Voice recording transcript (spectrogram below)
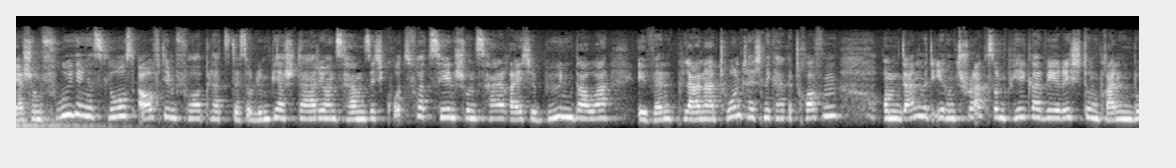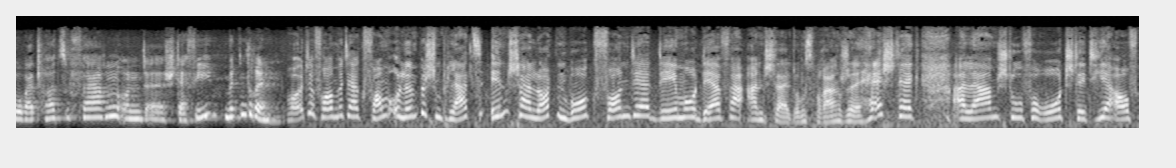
Ja, schon früh ging es los. Auf dem Vorplatz des Olympiastadions haben sich kurz vor zehn schon zahlreiche Bühnenbauer, Eventplaner, Tontechniker getroffen, um dann mit ihren Trucks und Pkw Richtung Brandenburger Tor zu fahren und äh, Steffi mittendrin. Heute Vormittag vom Olympischen Platz in Charlottenburg von der Demo der Veranstaltungsbranche. Hashtag Alarmstufe Rot steht hier auf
